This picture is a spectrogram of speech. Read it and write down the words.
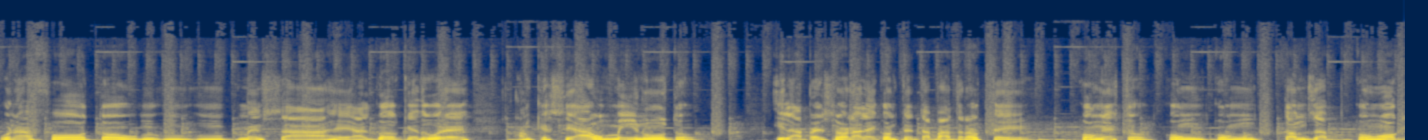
una foto, un, mensaje, algo que dure, aunque sea un minuto, y la persona le contesta para atrás a usted con esto, con, un- thumbs up, con un ok.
